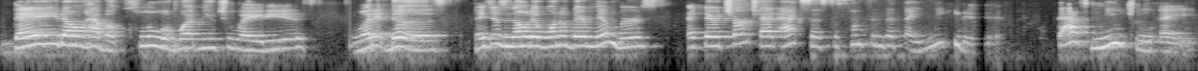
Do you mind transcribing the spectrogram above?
They don't have a clue of what mutual aid is, what it does. They just know that one of their members at their church had access to something that they needed. That's mutual aid.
